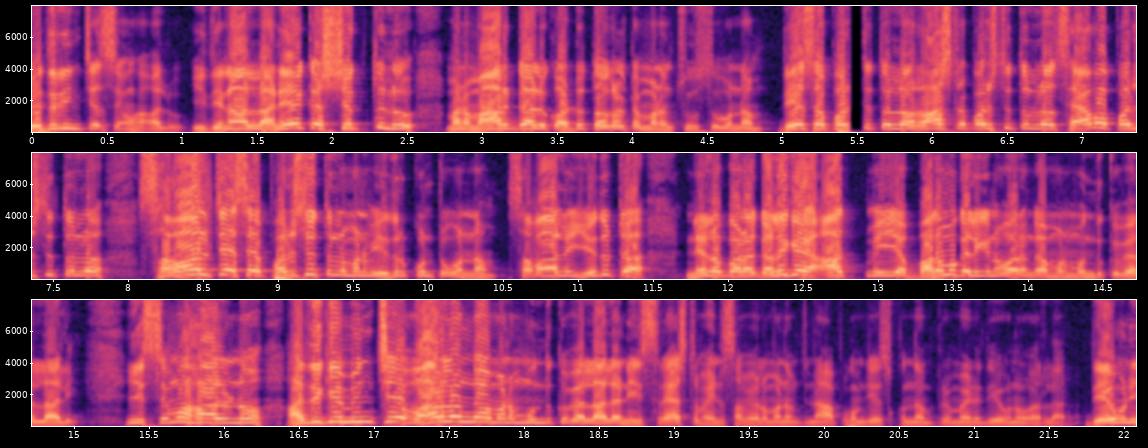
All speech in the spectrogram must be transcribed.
బెదిరించే సింహాలు ఈ దినాల్లో అనేక శక్తులు మన మార్గాలకు అడ్డు తగలటం మనం చూస్తూ ఉన్నాం. దేశ పరిస్థితుల్లో రాష్ట్ర పరిస్థితుల్లో సేవా పరిస్థితుల్లో సవాల్ చేసే పరిస్థితులను మనం ఎదుర్కొంటూ ఉన్నాం. సవాలు ఎదుట నిలబడగలిగే ఆత్మీయ బలము కలిగిన వారంగా మనం ముందుకు వెళ్ళాలి. ఈ సింహాలను అధిగమించే వారంగా మనం ముందుకు వెళ్ళాలని శ్రేష్టమైన సమయంలో మనం జ్ఞాపకం చేసుకుందాం ప్రియమైన దేవుని వల్ల దేవుని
